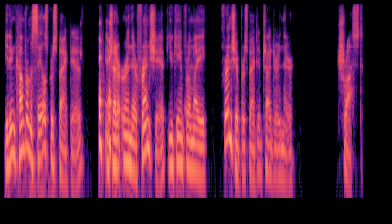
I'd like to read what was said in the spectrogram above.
You didn't come from a sales perspective and try to earn their friendship. You came from a friendship perspective, tried to earn their trust,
